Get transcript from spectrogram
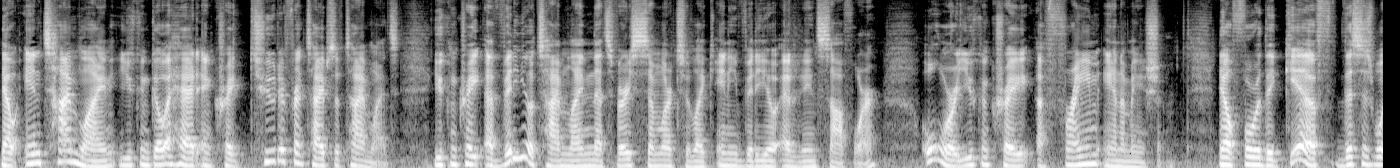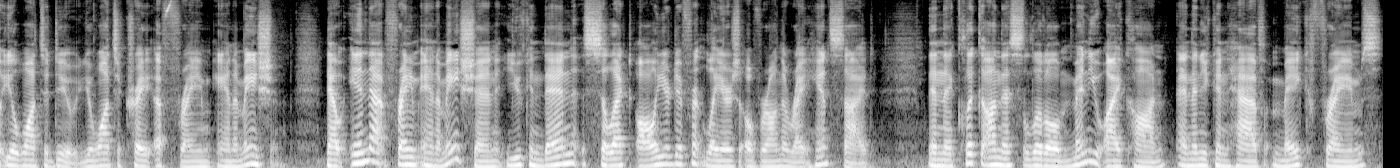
Now in timeline, you can go ahead and create two different types of timelines. You can create a video timeline that's very similar to like any video editing software, or you can create a frame animation. Now for the GIF, this is what you'll want to do. You'll want to create a frame animation. Now in that frame animation, you can then select all your different layers over on the right hand side and then click on this little menu icon and then you can have make frames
